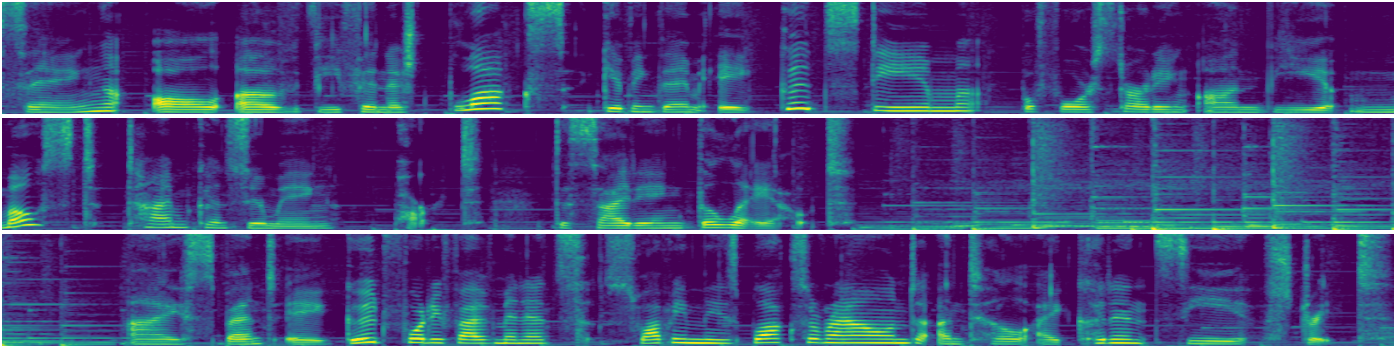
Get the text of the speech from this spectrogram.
Pressing all of the finished blocks, giving them a good steam before starting on the most time consuming part, deciding the layout. I spent a good 45 minutes swapping these blocks around until I couldn't see straight.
